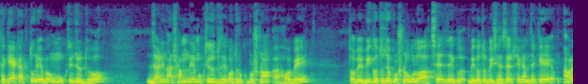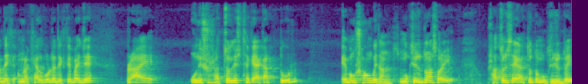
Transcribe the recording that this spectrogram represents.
থেকে একাত্তর এবং মুক্তিযুদ্ধ, জানি না সামনে মুক্তিযুদ্ধ থেকে কতটুকু প্রশ্ন হবে। তবে বিগত যে প্রশ্নগুলো আছে, যেগুলো, বিগত বিসিএসের সেখান থেকে আমরা দেখে, আমরা খেয়াল করলে দেখতে পাই যে প্রায় উনিশশো সাতচল্লিশ থেকে একাত্তর এবং সংবিধান, মুক্তিযুদ্ধ না সরি সাতচল্লিশ থেকে একাত্তর তো মুক্তিযুদ্ধই,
